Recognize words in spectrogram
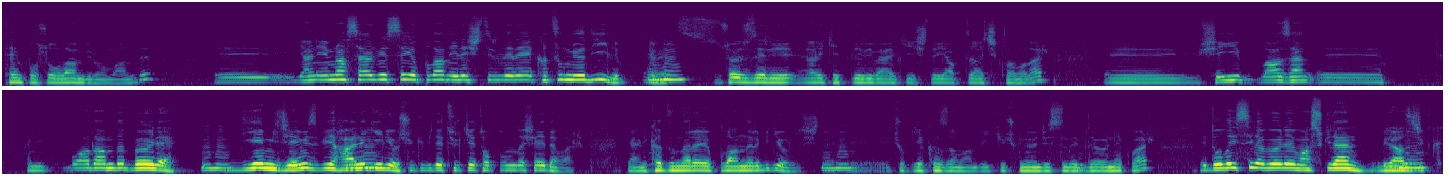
temposu olan bir romandı. Ee, yani Emrah Serbest'e yapılan eleştirilere katılmıyor değilim. Evet hı hı. sözleri, hareketleri belki işte yaptığı açıklamalar. Ee, şeyi bazen e, hani bu adam da böyle hı hı. diyemeyeceğimiz bir hale hı hı. geliyor. Çünkü bir de Türkiye toplumunda şey de var. Yani kadınlara yapılanları biliyoruz işte. Hı hı. Ee, çok yakın zamanda 2-3 gün öncesinde bile örnek var. E, dolayısıyla böyle maskülen birazcık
